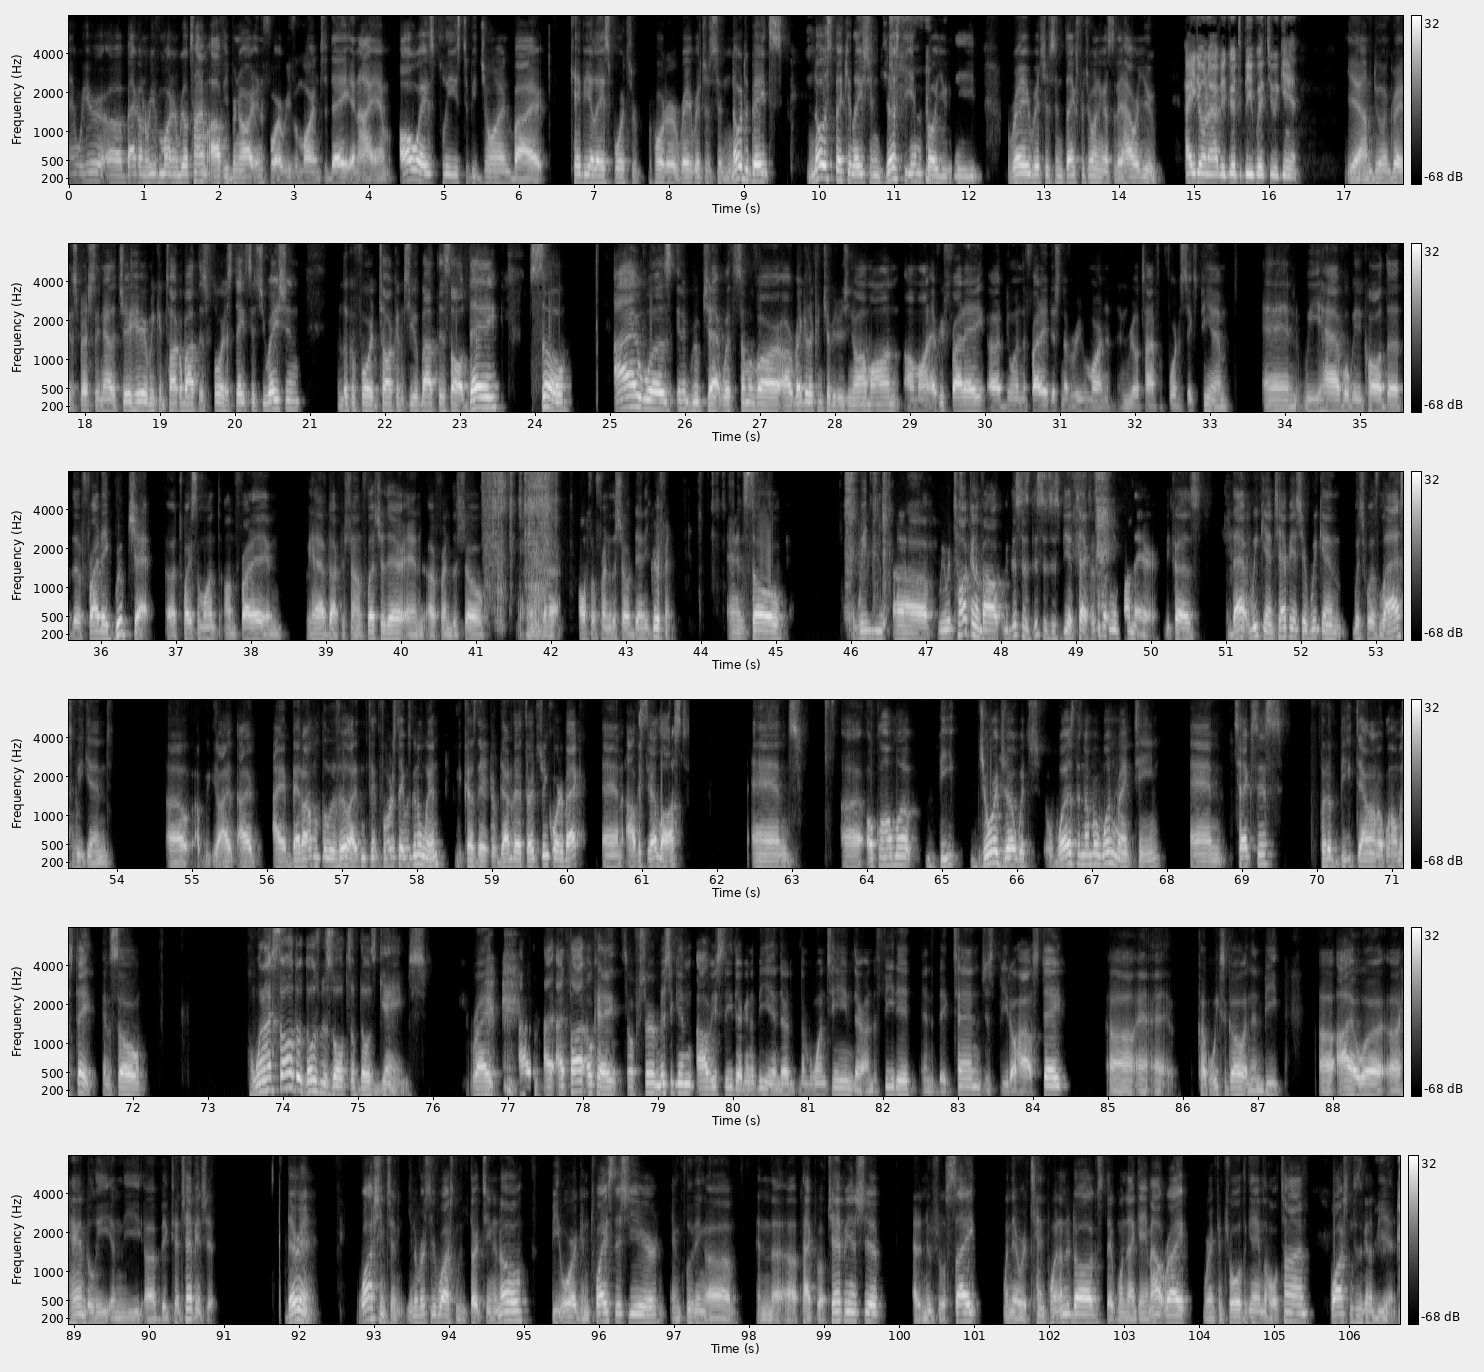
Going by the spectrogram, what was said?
And we're here uh, back on Areva Martin in real time. Avi Bernard in for Areva Martin today. And I am always pleased to be joined by KBLA sports reporter Ray Richardson. No debates, no speculation, just the info you need. Ray Richardson, thanks for joining us today. How are you? How you doing, Avi? Good to be with you again. Yeah, I'm doing great, especially now that you're here. We can talk about this Florida State situation. I'm looking forward to talking to you about this all day. So I was in a group chat with some of our, our regular contributors. You know, I'm on I'm on every Friday uh, doing the Friday edition of Areva Martin in real time from 4 to 6 p.m. And we have what we call the the Friday group chat uh, twice a month on Friday. And we have Dr. Sean Fletcher there and a friend of the show, and uh, also a friend of the show, Danny Griffin. And so we uh, we were talking about this is this is just via text. This wasn't on the air because that weekend, championship weekend, which was last weekend, uh, I, I I bet on Louisville. I didn't think Florida State was going to win because they were down to their third string quarterback, and obviously I lost. And uh, Oklahoma beat Georgia, which was the number one ranked team, and Texas put a beat down on Oklahoma State. And so when I saw the, those results of those games, right, I, I, thought, okay, so for sure, Michigan, obviously, they're going to be in. They're number one team. They're undefeated in the Big Ten, just beat Ohio State uh, a, a, couple weeks ago, and then beat uh, Iowa uh, handily in the uh, Big Ten championship. They're in. Washington, University of Washington, 13 and 0, beat Oregon twice this year, including uh, in the uh, Pac 12 championship at a neutral site when they were 10 point underdogs. They won that game outright. We're in control of the game the whole time. Washington's going to be in.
